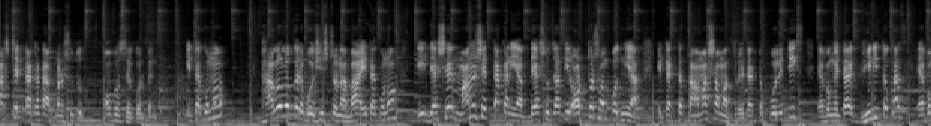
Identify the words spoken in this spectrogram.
রাষ্ট্রের টাকাটা আপনারা শুধু অপচয় করবেন। এটা কোনো ভালো লোকের বৈশিষ্ট্য না বা এটা কোনো এই দেশের মানুষের টাকা নিয়ে, দেশ ও জাতির অর্থ সম্পদ নিয়ে, এটা একটা তামাশা মাত্র, এটা একটা পলিটিক্স এবং এটা ঘৃণিত কাজ এবং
